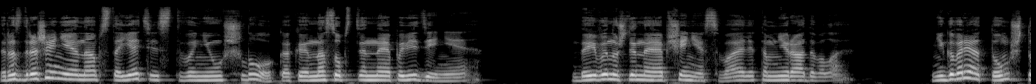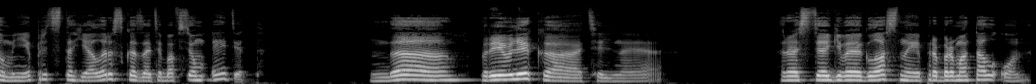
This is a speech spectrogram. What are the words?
Раздражение на обстоятельства не ушло, как и на собственное поведение. Да и вынужденное общение с Вайлетом не радовало. Не говоря о том, что мне предстояло рассказать обо всем Эдит. «Да, привлекательная», Растягивая гласные, пробормотал он.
